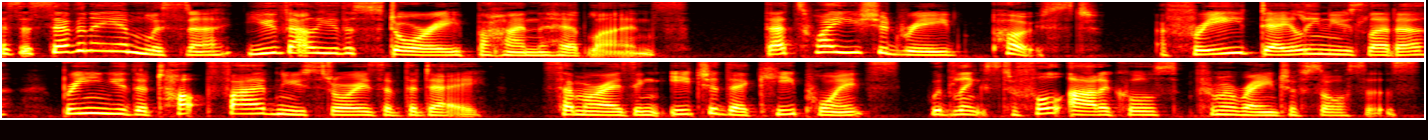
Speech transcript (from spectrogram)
As a 7am listener, you value the story behind the headlines. That's why you should read Post, a free daily newsletter bringing you the top five news stories of the day, summarising each of their key points with links to full articles from a range of sources.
